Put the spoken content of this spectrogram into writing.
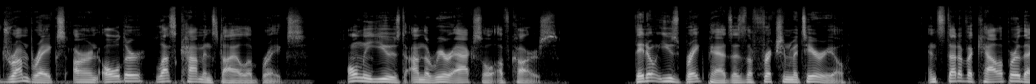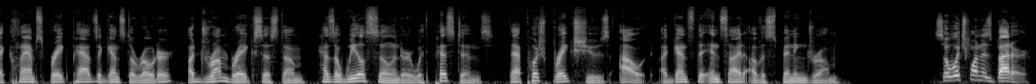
Drum brakes are an older, less common style of brakes, only used on the rear axle of cars. They don't use brake pads as the friction material. Instead of a caliper that clamps brake pads against a rotor, a drum brake system has a wheel cylinder with pistons that push brake shoes out against the inside of a spinning drum. So which one is better?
